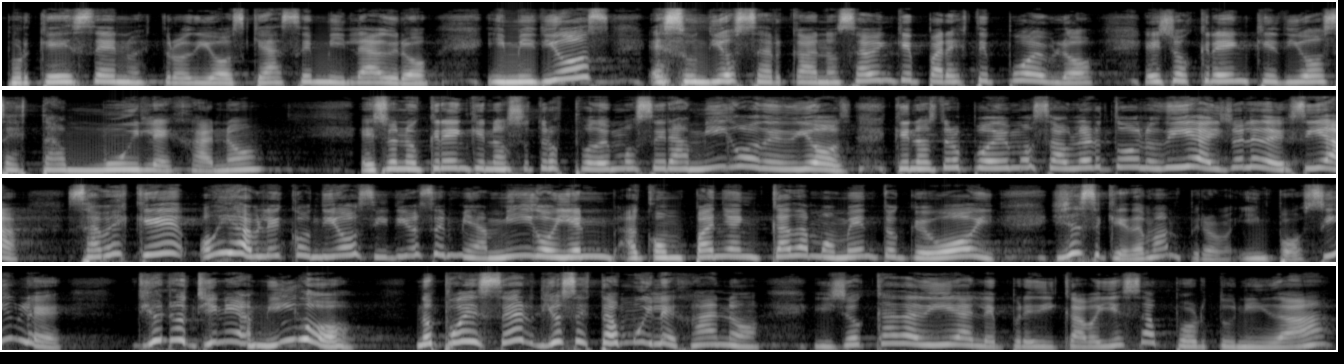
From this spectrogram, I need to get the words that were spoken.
Porque ese es nuestro Dios que hace milagro. Y mi Dios es un Dios cercano. ¿Saben que para este pueblo ellos creen que Dios está muy lejano? Ellos no creen que nosotros podemos ser amigos de Dios, que nosotros podemos hablar todos los días. Y yo le decía, ¿sabes qué? Hoy hablé con Dios y Dios es mi amigo y Él acompaña en cada momento que voy. Y ya se quedaban, pero imposible. Dios no tiene amigo. No puede ser, Dios está muy lejano. Y yo cada día le predicaba y esa oportunidad,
